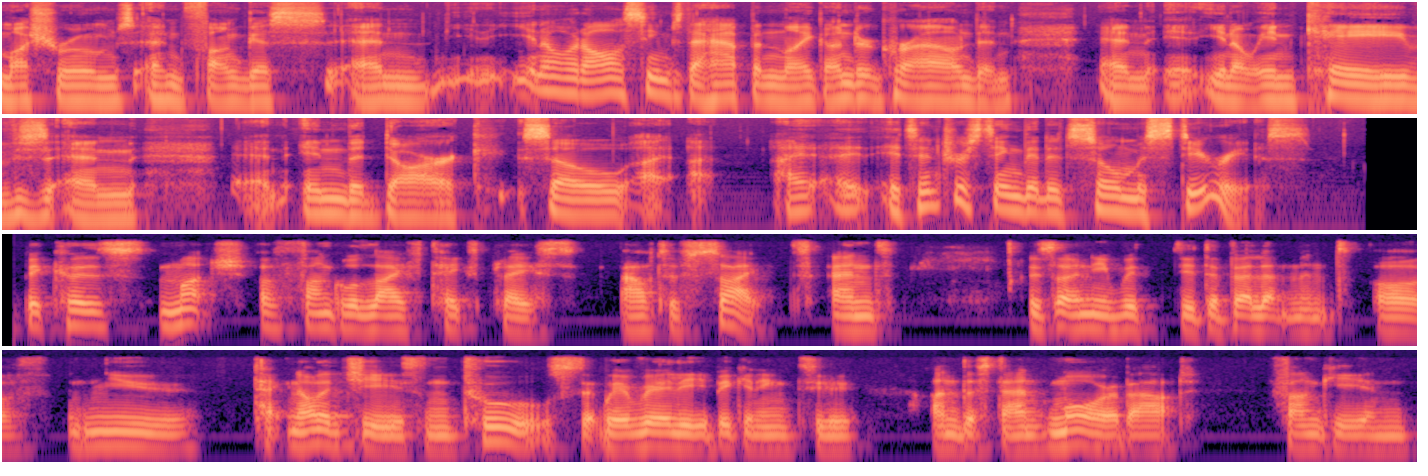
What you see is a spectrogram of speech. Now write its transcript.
mushrooms and fungus. And, you know, it all seems to happen like underground and, and you know, in caves and, and in the dark. So I, I, it's interesting that it's so mysterious. Because much of fungal life takes place out of sight. And it's only with the development of new technologies and tools that we're really beginning to understand more about fungi and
